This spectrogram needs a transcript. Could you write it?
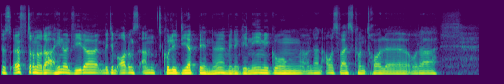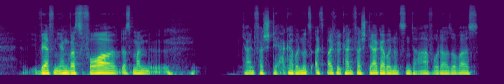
des Öfteren oder hin und wieder mit dem Ordnungsamt kollidiert bin, ne? wie eine Genehmigung und dann Ausweiskontrolle oder werfen irgendwas vor, dass man äh, keinen Verstärker benutzt, als Beispiel keinen Verstärker benutzen darf oder sowas.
